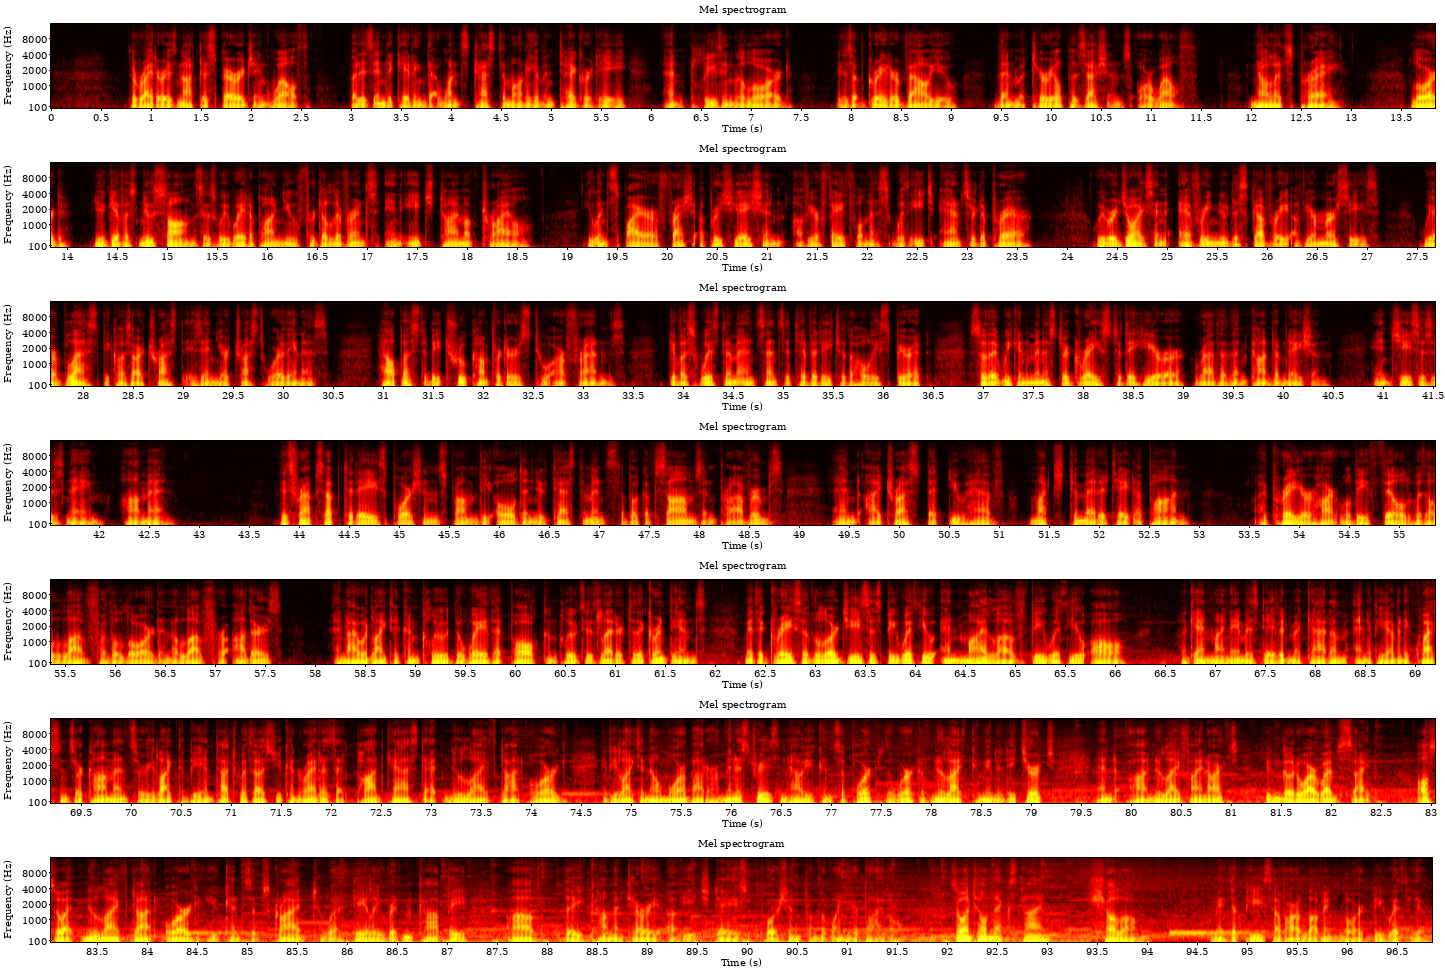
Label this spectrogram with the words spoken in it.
The writer is not disparaging wealth, but is indicating that one's testimony of integrity and pleasing the Lord is of greater value than material possessions or wealth. Now let's pray. Lord, you give us new songs as we wait upon you for deliverance in each time of trial. You inspire a fresh appreciation of your faithfulness with each answer to prayer. We rejoice in every new discovery of your mercies. We are blessed because our trust is in your trustworthiness. Help us to be true comforters to our friends. Give us wisdom and sensitivity to the Holy Spirit, so that we can minister grace to the hearer rather than condemnation. In Jesus' name, Amen. This wraps up today's portions from the Old and New Testaments, the book of Psalms and Proverbs and I trust that you have much to meditate upon. I pray your heart will be filled with a love for the Lord and a love for others, And I would like to conclude the way that Paul concludes his letter to the Corinthians. May the grace of the Lord Jesus be with you, and my love be with you all. Again, my name is David MacAdam, and if you have any questions or comments or you'd like to be in touch with us, you can write us at podcast at newlife.org. If you'd like to know more about our ministries and how you can support the work of New Life Community Church and uh, New Life Fine Arts, you can go to our website. Also at newlife.org, you can subscribe to a daily written copy of the commentary of each day's portion from the One Year Bible. So until next time, Shalom. May the peace of our loving Lord be with you.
